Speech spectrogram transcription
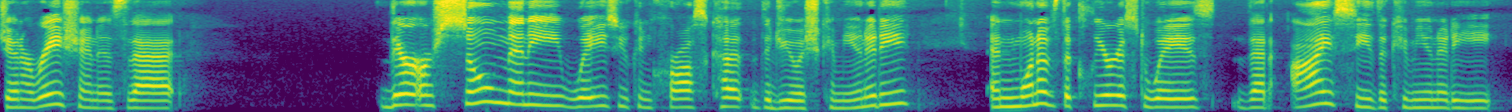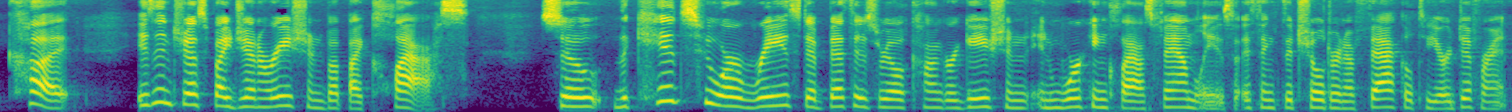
generation is that there are so many ways you can cross-cut the Jewish community. And one of the clearest ways that I see the community cut isn't just by generation, but by class. So the kids who are raised at Beth Israel congregation in working class families, I think the children of faculty are different,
